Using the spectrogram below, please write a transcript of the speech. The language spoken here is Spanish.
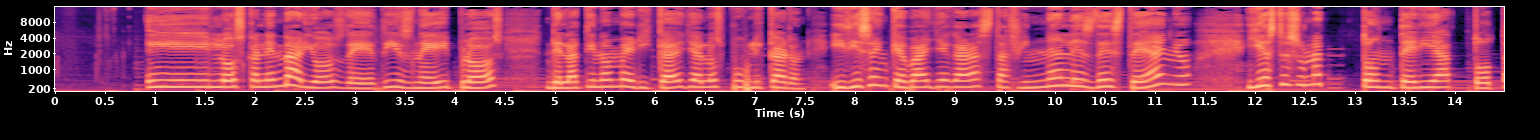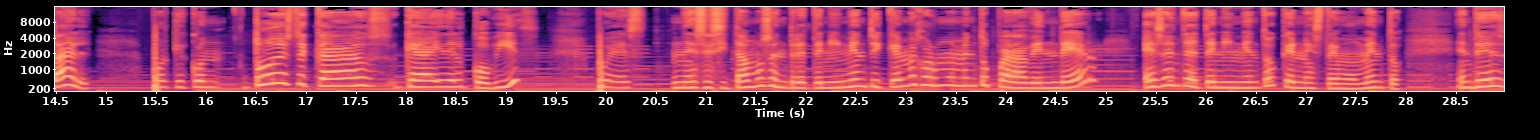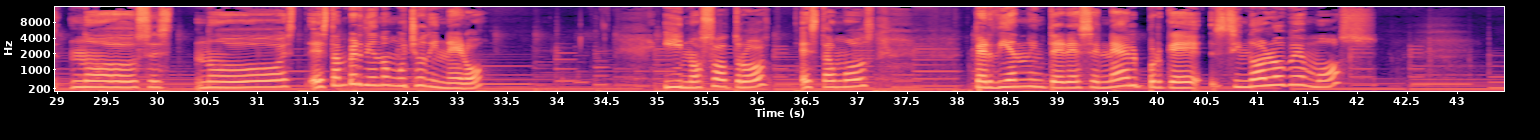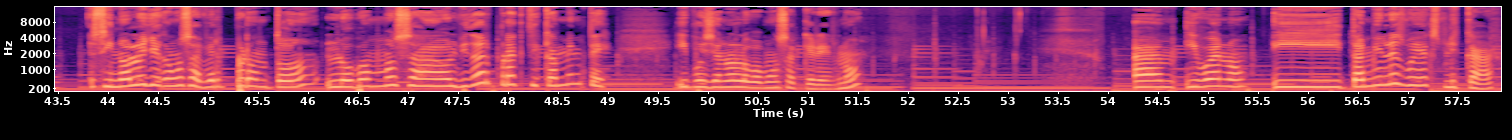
y los calendarios de Disney Plus de Latinoamérica ya los publicaron y dicen que va a llegar hasta finales de este año. Y esto es una tontería total. Porque con todo este caos que hay del COVID, pues necesitamos entretenimiento y qué mejor momento para vender ese entretenimiento que en este momento. Entonces nos, están perdiendo mucho dinero y nosotros estamos perdiendo interés en él porque si no lo vemos, si no lo llegamos a ver pronto, lo vamos a olvidar prácticamente y pues ya no lo vamos a querer, ¿no? y bueno, y también les voy a explicar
